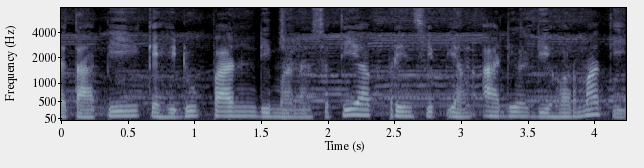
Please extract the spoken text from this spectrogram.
Tetapi kehidupan di mana setiap prinsip yang adil dihormati,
